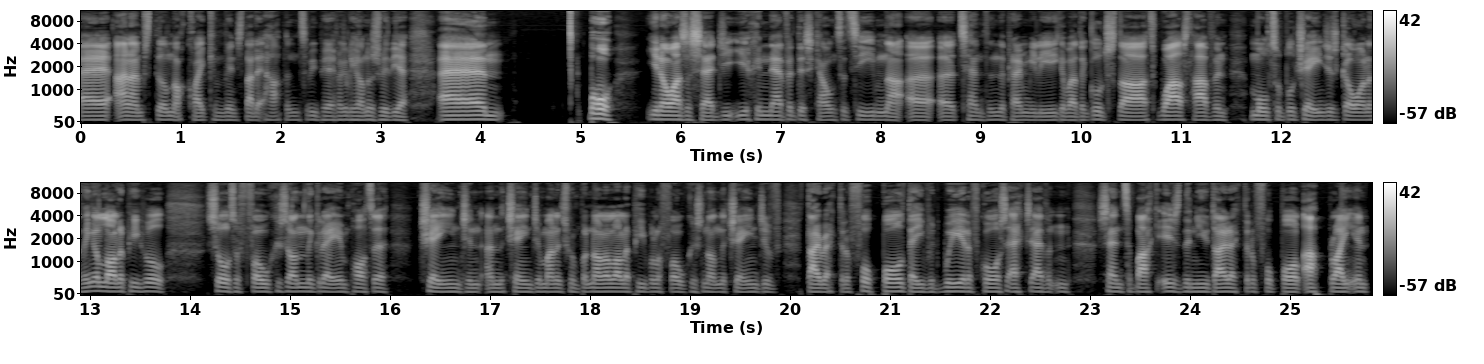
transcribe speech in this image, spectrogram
uh, and I'm still not quite convinced that it happened. To be perfectly honest with you, um, but you know, as I said, you, you can never discount a team that are 10th in the Premier League have had a good start whilst having multiple changes go on. I think a lot of people sort of focus on the Graham Potter change and, and the change of management, but not a lot of people are focusing on the change of director of football. David Weir, of course, ex Everton centre back, is the new director of football at Brighton.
